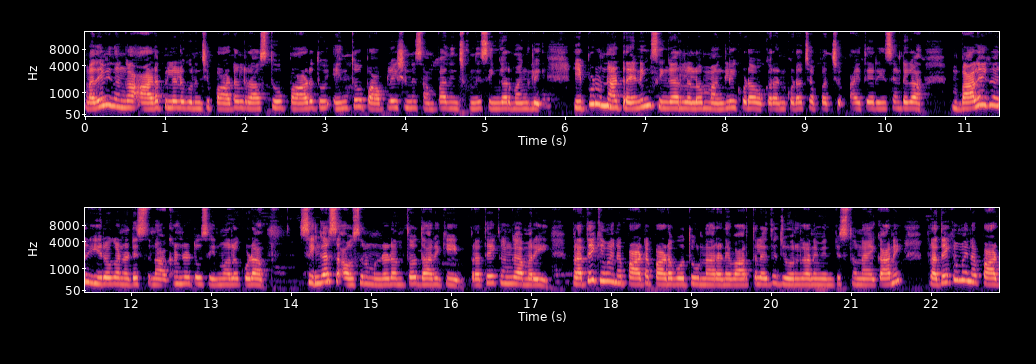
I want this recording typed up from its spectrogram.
అదేవిధంగా ఆడపిల్లల గురించి పాటలు రాస్తూ పాడుతూ ఎంతో పాపులేషన్ని సంపాదించుకుంది సింగర్ మంగ్లీ. ఇప్పుడున్న ట్రైనింగ్ సింగర్లలో మంగ్లీ కూడా ఒకరని కూడా చెప్పచ్చు. అయితే రీసెంట్గా బాలయ్య గారు హీరోగా నటిస్తున్న అఖండ టూ సినిమాలో కూడా సింగర్స్ అవసరం ఉండడంతో దానికి ప్రత్యేకంగా మరి ప్రత్యేకమైన పాట పాడబోతూ ఉన్నారనే వార్తలు అయితే జోరుగానే వినిపిస్తున్నాయి. కానీ ప్రత్యేకమైన పాట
